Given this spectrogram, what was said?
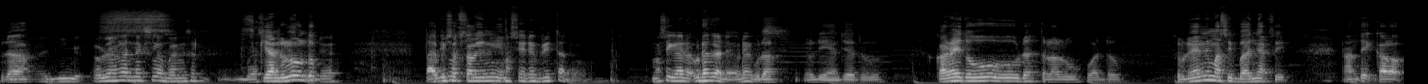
sudah. Udah kan next lah Bahas Sekian dulu untuk udah. Tadi episode masih, kali ini ya. masih ada berita tuh masih gak ada udah gak ada udah udah udah aja dulu. Karena itu udah terlalu waduh. Sebenarnya ini masih banyak sih. Nanti kalau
